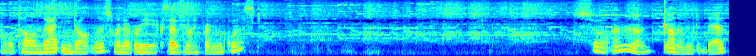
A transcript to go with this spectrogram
I will tell him that in Dauntless whenever he accepts my friend request. So, I'm gonna gun him to death.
